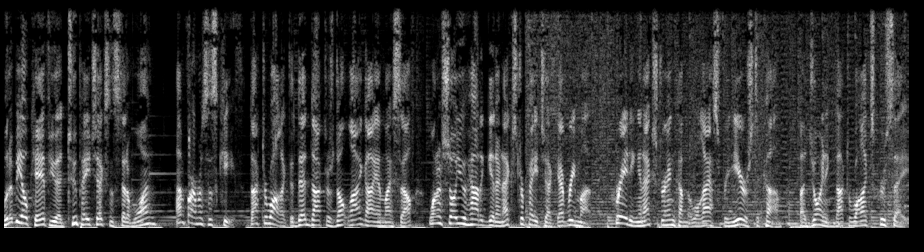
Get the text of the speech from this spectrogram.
Would it be okay if you had two paychecks instead of one? I'm pharmacist Keith. Dr. Wallach, the Dead Doctors Don't Lie guy, and myself want to show you how to get an extra paycheck every month, creating an extra income that will last for years to come by joining Dr. Wallach's crusade,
